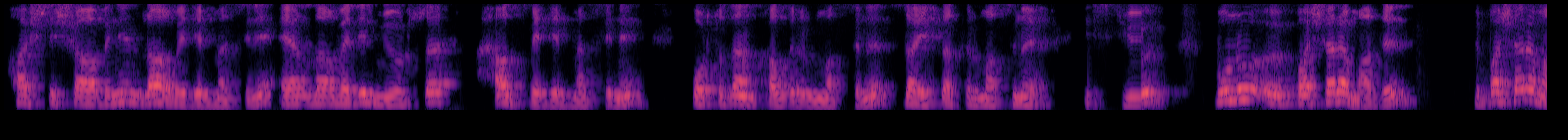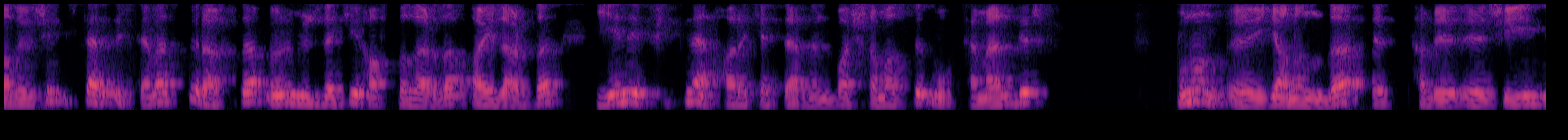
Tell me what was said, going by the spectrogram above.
Haçlı Şabi'nin lağvedilmesini, eğer lağvedilmiyorsa hazvedilmesini, ortadan kaldırılmasını, zayıflatılmasını istiyor. Bunu başaramadı. Başaramadığı için ister istemez Irak'ta önümüzdeki haftalarda, aylarda yeni fitne hareketlerinin başlaması muhtemeldir. Bunun e, yanında e, tabii e, şeyin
